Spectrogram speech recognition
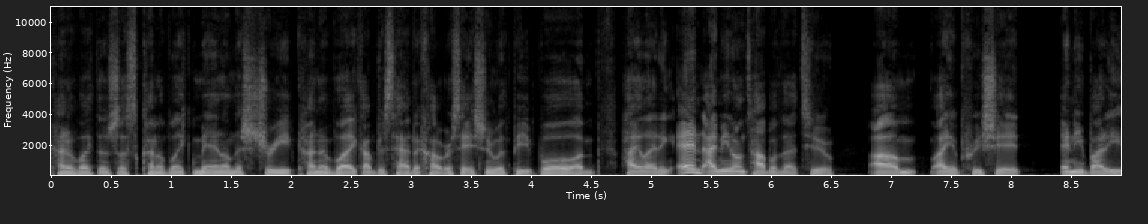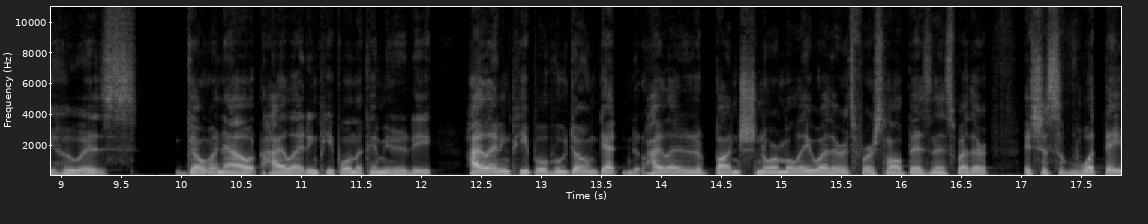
kind of like those just kind of like man on the street, kind of like I'm just having a conversation with people. I'm highlighting, and I mean on top of that too, um, I appreciate anybody who is going out highlighting people in the community, highlighting people who don't get highlighted a bunch normally, whether it's for a small business, whether it's just of what they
